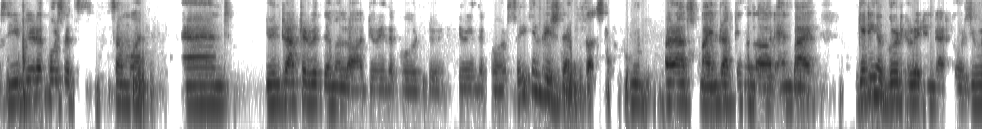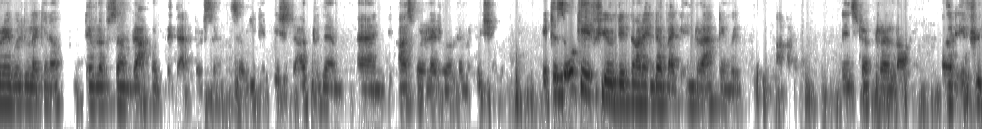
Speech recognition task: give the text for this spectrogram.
So you did a course with someone and you interacted with them a lot during the course during, during the course so you can reach them because perhaps by interacting a lot and by getting a good grade in that course, you were able to like, you know, develop some rapport with that person. So you can reach out to them and ask for a letter of recommendation. It is okay if you did not end up like interacting with uh, the instructor a lot. But if you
